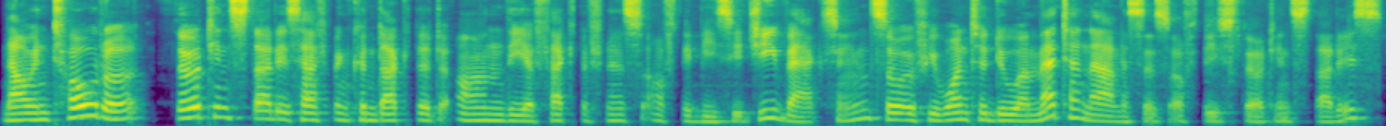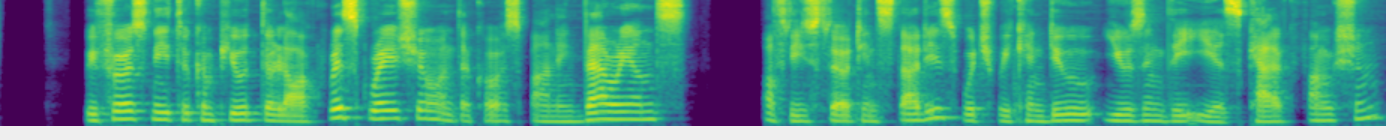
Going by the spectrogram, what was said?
Now in total, 13 studies have been conducted on the effectiveness of the BCG vaccine. So if we want to do a meta-analysis of these 13 studies, we first need to compute the log risk ratio and the corresponding variance of these 13 studies, which we can do using the escalc function.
